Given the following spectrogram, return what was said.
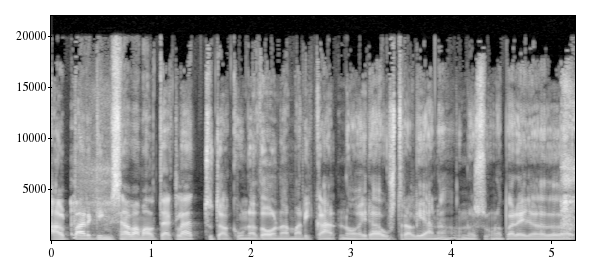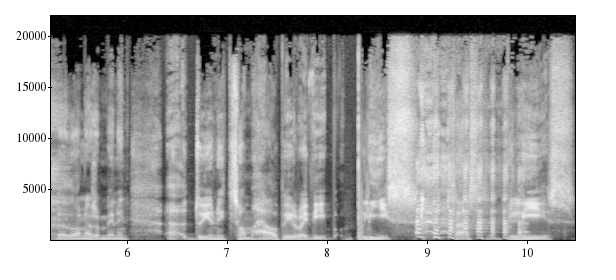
al pàrquing Saba amb el teclat, total que una dona americana, no, era australiana, una, una parella de, de dones em venen, uh, do you need some help? I vaig dir, please, saps? Please,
